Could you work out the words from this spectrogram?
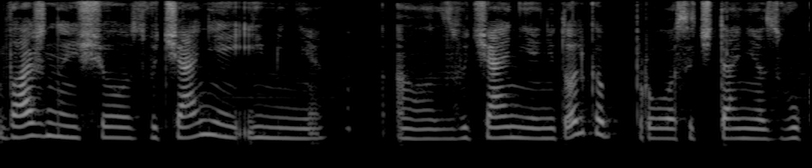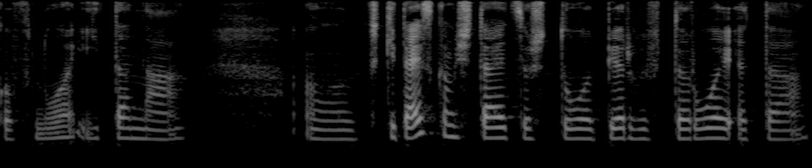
Важно еще звучание имени. А, звучание не только про сочетание звуков, но и тона. А, в китайском считается, что первый, второй — это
